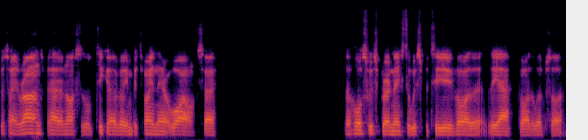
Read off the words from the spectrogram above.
between runs, but had a nice little tick over in between there at while. So the horse whisperer needs to whisper to you via the, the app, via the website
